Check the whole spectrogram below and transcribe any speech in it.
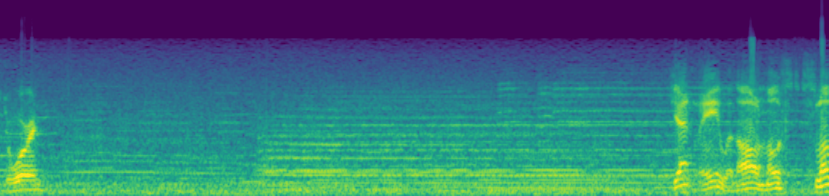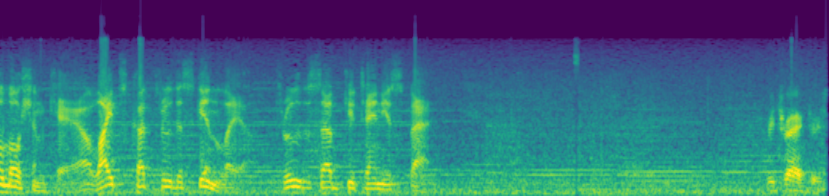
Mr. Warren. Gently, with almost slow motion care, Lipes cut through the skin layer, through the subcutaneous fat. Retractors.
